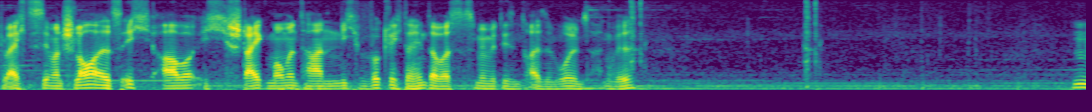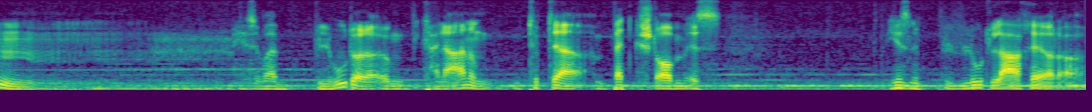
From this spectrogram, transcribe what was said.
Vielleicht ist jemand schlauer als ich, aber ich steige momentan nicht wirklich dahinter, was es mir mit diesen drei Symbolen sagen will. Hm. Hier ist überall Blut oder irgendwie, keine Ahnung. Ein Typ, der am Bett gestorben ist. Hier ist eine Blutlache oder,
